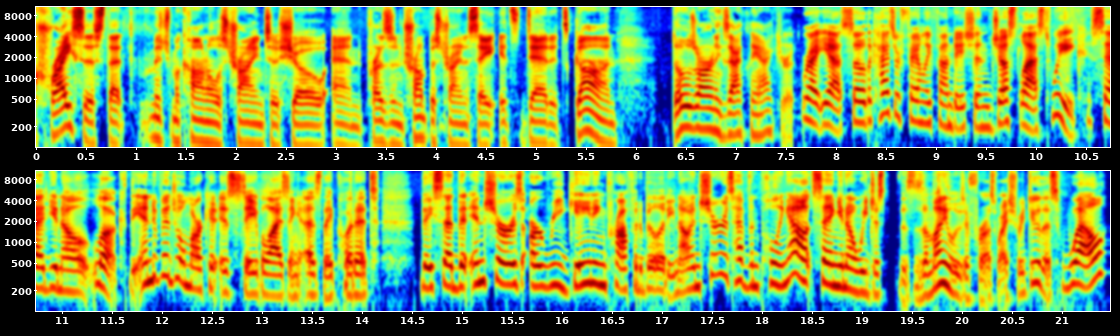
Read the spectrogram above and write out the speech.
crisis that Mitch McConnell is trying to show and President Trump is trying to say it's dead, it's gone, those aren't exactly accurate. Right, yeah. So the Kaiser Family Foundation just last week said, you know, look, the individual market is stabilizing, as they put it. They said that insurers are regaining profitability. Now, insurers have been pulling out, saying, you know, we just, this is a money loser for us. Why should we do this? Well,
